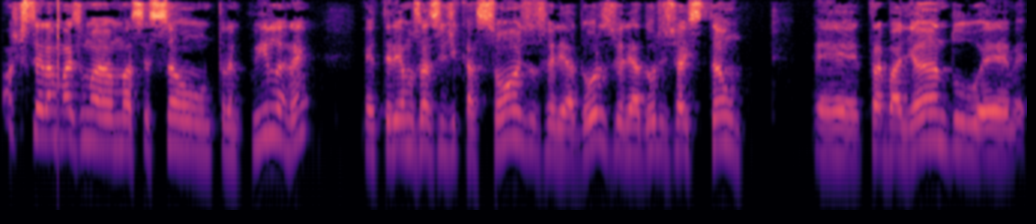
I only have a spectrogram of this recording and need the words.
Acho que será mais uma, uma sessão tranquila, né? É, teremos as indicações dos vereadores, os vereadores já estão é, trabalhando, é,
